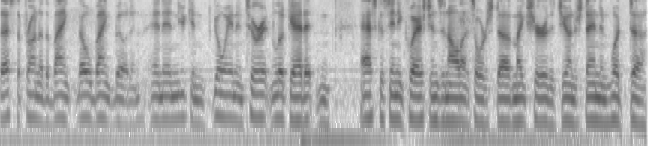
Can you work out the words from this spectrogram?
That's the front of the bank, the old bank building, and then you can go in and tour it and look at it and ask us any questions and all that sort of stuff. Make sure that you're understanding what uh,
